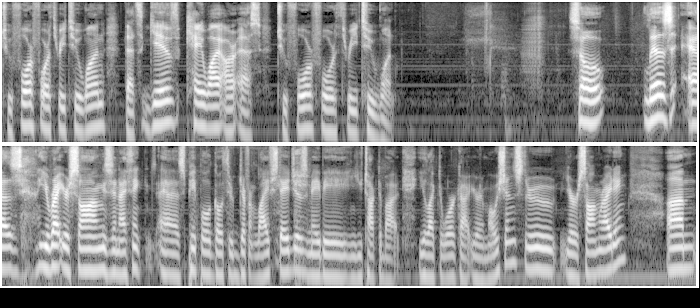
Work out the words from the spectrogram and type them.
to 44321. That's give KYRS to 44321. So, Liz, as you write your songs, and I think as people go through different life stages, maybe you talked about you like to work out your emotions through your songwriting. Um,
